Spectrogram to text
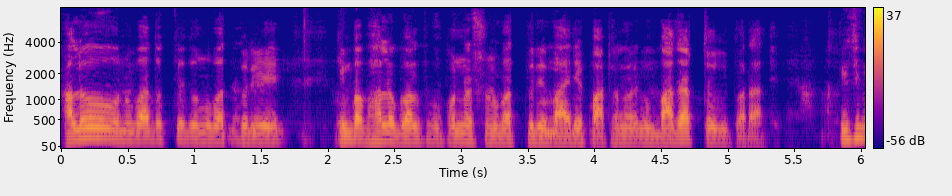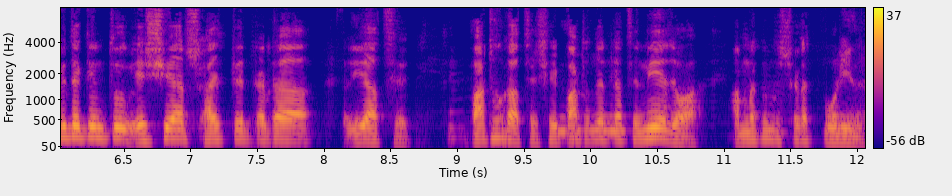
ভালো অনুবাদককে অনুবাদ করিয়ে কিংবা ভালো গল্প উপন্যাস অনুবাদ করে বাইরে পাঠানো এবং বাজার তৈরি করা। পৃথিবীতে কিন্তু এশিয়ার সাহিত্যের একটা ইয়ে আছে। পাঠক আছে সেই পাঠকের কাছে নিয়ে যাওয়া আমরা কিন্তু সেটা করি না।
